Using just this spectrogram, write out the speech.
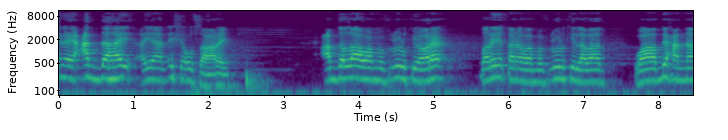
inay cad tahay ayaan isha u saaray. Cabdallah waa mafcuulkii hore dariiqana waa mafcuulkii labaad waadixanna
